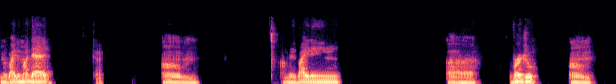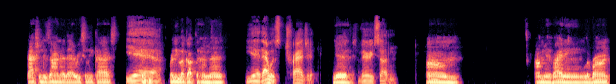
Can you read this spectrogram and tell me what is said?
I'm inviting my dad. Okay. Um, I'm inviting uh Virgil, um, fashion designer that recently passed. Yeah. Really, really look up to him, man. Yeah, that was tragic. Yeah. It's very sudden. Um, I'm inviting LeBron.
